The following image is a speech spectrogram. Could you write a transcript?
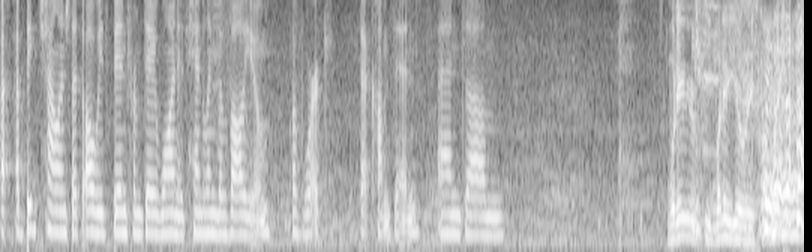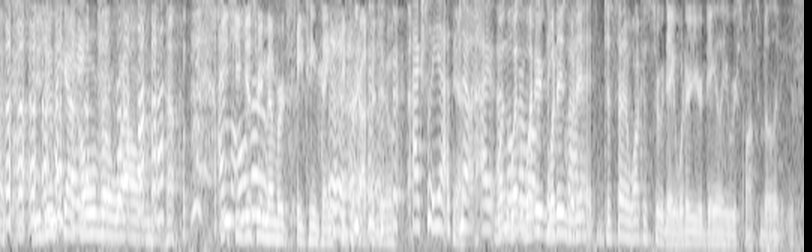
a, a big challenge that's always been from day one is handling the volume of work that comes in, and um, What are your What are your responsibilities? You just got overwhelmed. I'm she, she just remembered 18 things she forgot to do. actually, yes, Yeah. no, I, I'm what, what, overwhelmed what are, what are, about what it. are, just uh, walk us through a day. What are your daily responsibilities?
